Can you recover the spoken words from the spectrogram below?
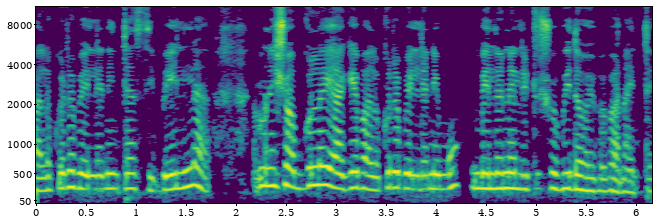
ভালো করে বেলে নিতে আসি। বেললা? মানে সবগুলোই আগে ভালো করে বেলে নিবো বেলে নিলে একটু সুবিধা হইবে বানাইতে।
